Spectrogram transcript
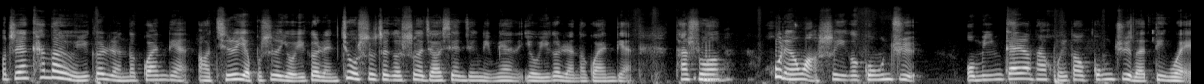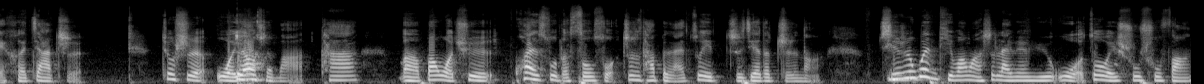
我之前看到有一个人的观点啊，其实也不是有一个人，就是这个社交陷阱里面有一个人的观点。他说，互联网是一个工具，我们应该让它回到工具的定位和价值，就是我要什么，他呃帮我去快速的搜索，这是他本来最直接的职能。其实问题往往是来源于我作为输出方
